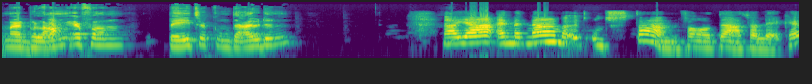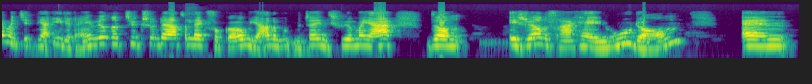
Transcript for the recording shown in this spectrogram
maar het belang ervan beter kon duiden nou ja, en met name het ontstaan van het datalek. Hè? Want je, ja, iedereen wil natuurlijk zo'n datalek voorkomen. Ja, dat moet meteen iets gebeuren. Maar ja, dan is wel de vraag, hey, hoe dan? En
